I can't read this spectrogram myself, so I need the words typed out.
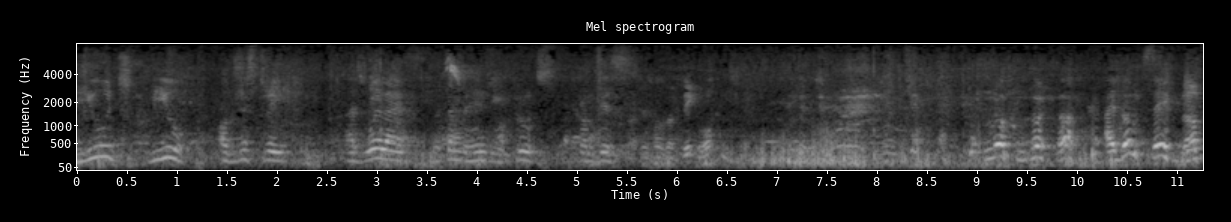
huge view of this tree as well as the Tamr Hindi fruits from this. This was a big walking stick. no, no, no, I don't say no.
